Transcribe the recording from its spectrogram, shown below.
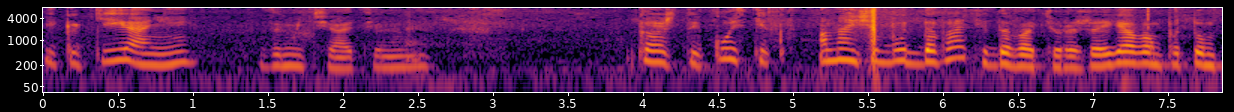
И какие они замечательные. каждый кустик, она еще будет давать и давать урожай. Я вам потом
